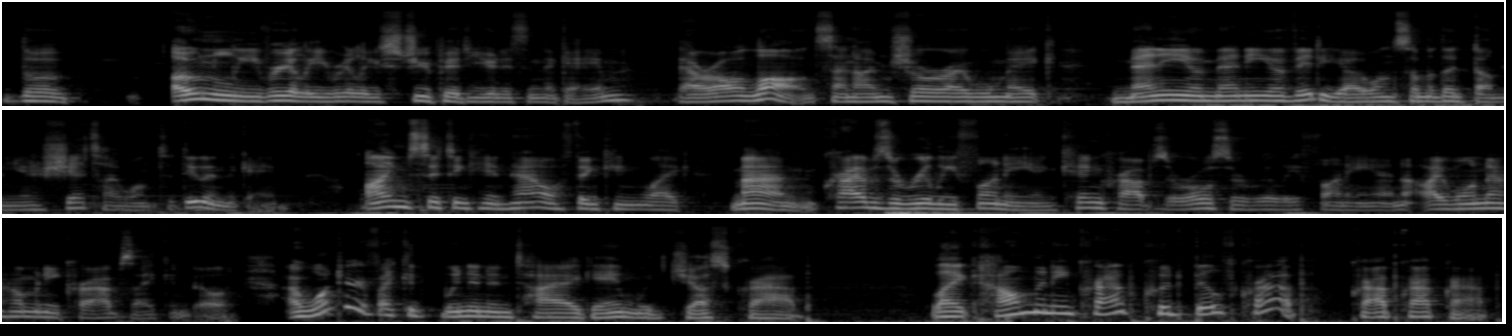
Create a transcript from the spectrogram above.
the only really, really stupid unit in the game. There are lots, and I'm sure I will make many and many a video on some of the dummiest shit I want to do in the game. I'm sitting here now thinking like, man, crabs are really funny, and king crabs are also really funny, and I wonder how many crabs I can build. I wonder if I could win an entire game with just crab. Like, how many crab could build crab? Crab, crab, crab.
